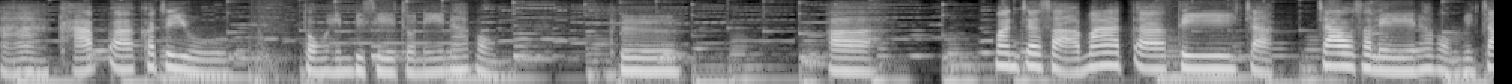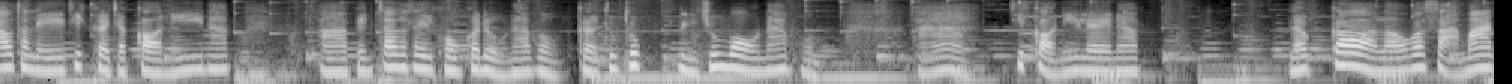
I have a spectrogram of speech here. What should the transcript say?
อ่าคราฟอ่าก็จะอยู่ตรง NPC ตัวนี้นะครับผม คืออ่า มันจะสามารถตีจากเจ้าทะเลนะครับผมเป็นเจ้าทะเลที่เกิดจากก่อนนี้นะครับอ่าเป็นเจ้าทะเลโครงกระดูกนะครับผมเกิดทุกๆหนึ่งชั่วโมงนะครับผมอ่าที่กาะนี้เลยนะครับ แล้วก็เราก็สามารถ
